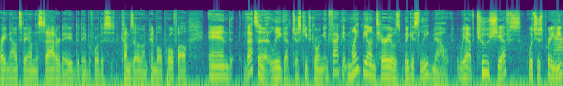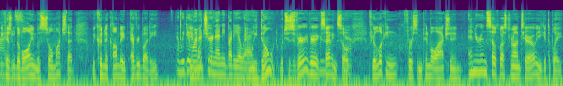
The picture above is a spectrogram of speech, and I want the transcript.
right now today on the Saturday, the day before this comes out on Pinball Profile, and that's a league that just keeps growing. In fact, it might be Ontario's biggest league now. We have two shifts, which is pretty neat because the volume was so much that we couldn't accommodate everybody and we didn't want to turn anybody away. And we don't, which is very, very mm, exciting. So yeah. if you're looking for some pinball action and you're in southwestern Ontario, you get to play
